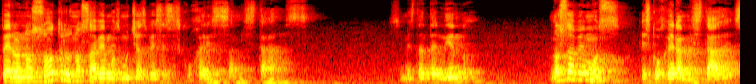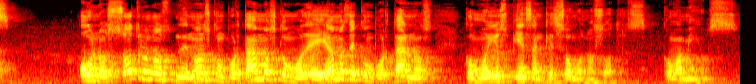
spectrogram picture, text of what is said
pero nosotros no sabemos muchas veces escoger esas amistades. ¿Se me está entendiendo? No sabemos escoger amistades. O nosotros no nos comportamos como debíamos de comportarnos, como ellos piensan que somos nosotros, como amigos.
